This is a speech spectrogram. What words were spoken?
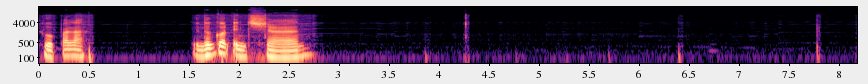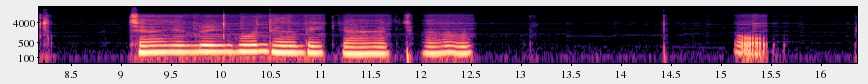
ถูกปะล่ะหรือต้องกด enchant เธอยังไม่หวนเธอไปจากฉันโอ้เพ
